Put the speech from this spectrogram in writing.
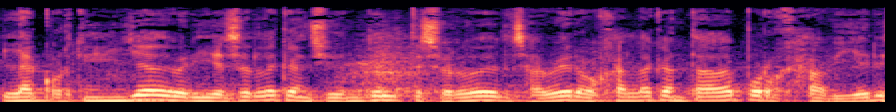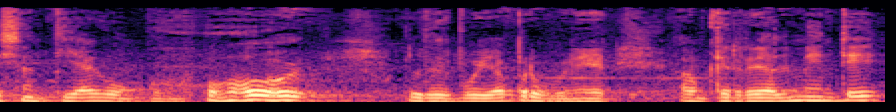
la cortinilla debería ser la canción del Tesoro del Saber, ojalá cantada por Javier y Santiago. Les voy a proponer, aunque realmente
